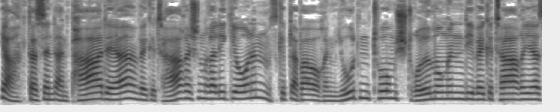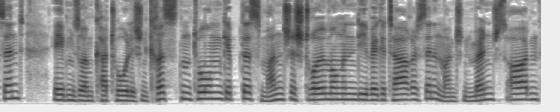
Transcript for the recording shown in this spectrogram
Ja, das sind ein paar der vegetarischen Religionen. Es gibt aber auch im Judentum Strömungen, die Vegetarier sind. Ebenso im katholischen Christentum gibt es manche Strömungen, die vegetarisch sind. In manchen Mönchsorden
